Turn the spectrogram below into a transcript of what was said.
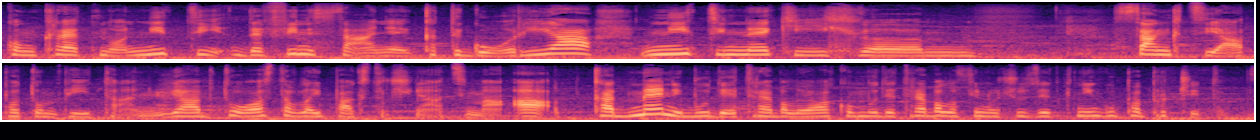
konkretno, niti definisanje kategorija, niti nekih um, sankcija po tom pitanju. Ja bi to ostavila ipak stručnjacima. A kad meni bude trebalo, ako bude trebalo, fino ću uzeti knjigu pa pročitati.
